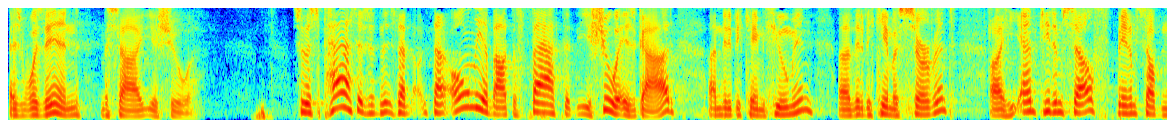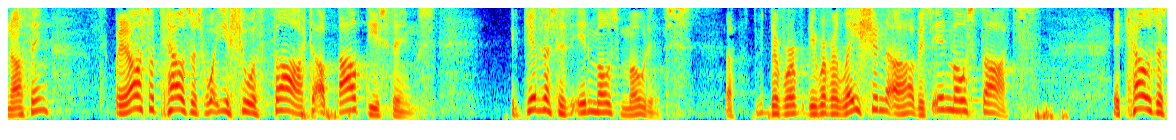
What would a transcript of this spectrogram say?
as was in Messiah Yeshua. So this passage is not only about the fact that Yeshua is God, and that he became human, uh, that he became a servant, uh, he emptied himself, made himself nothing, but it also tells us what Yeshua thought about these things. It gives us his inmost motives, uh, the, the revelation of his inmost thoughts. It tells us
